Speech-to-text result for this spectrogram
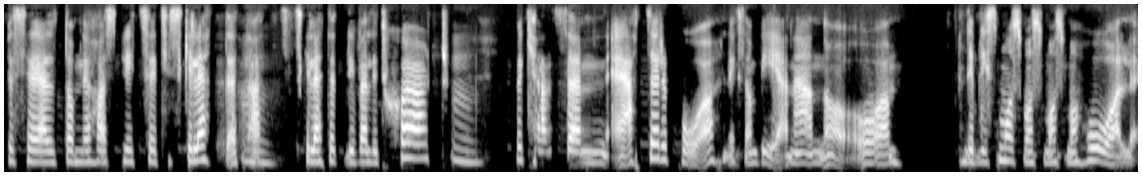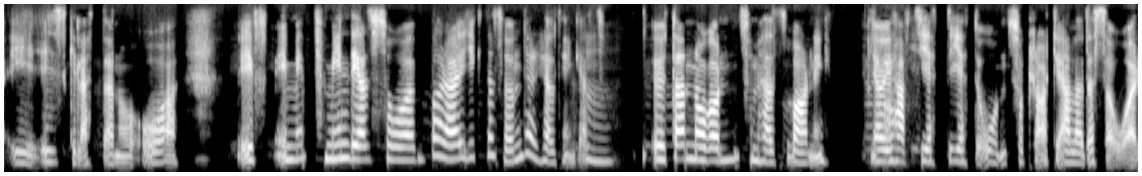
speciellt om det har spritt sig till skelettet, mm. att skelettet blir väldigt skört. Mm. För cancern äter på liksom, benen och, och, det blir små, små, små, små hål i, i skeletten. Och, och i, i, för min del så bara gick den sönder helt enkelt. Mm utan någon som helst varning. Jag har ju haft jätte, jätteont såklart i alla dessa år.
